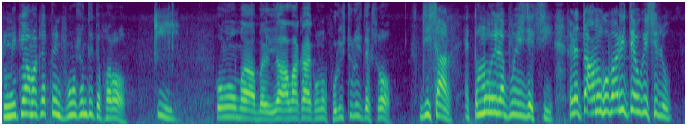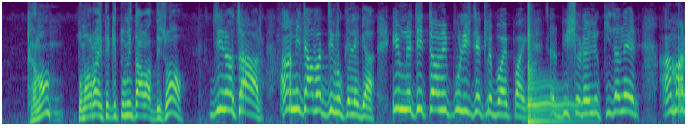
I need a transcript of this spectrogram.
তুমি কি আমাকে একটা ইনফরমেশন দিতে পারো? কি? কোনো এলাকায় কোনো পুলিশ টুলিশ দেখছ? জি স্যার একটা মহিলা পুলিশ দেখছি। এটা তো আমগো বাড়িতেও গেছিল। কেন? তোমার বাড়ি থেকে তুমি দাওয়াত দিছ? জি না স্যার আমি দাবার দিব কে লেগা। এমনিতেই তো আমি পুলিশ দেখলে ভয় পাই। স্যার, বিষয়টা হলো কি জানেন? আমার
